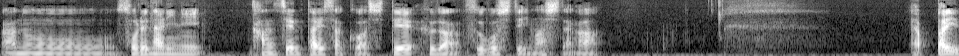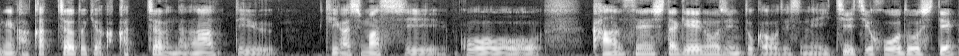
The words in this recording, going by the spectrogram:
あのー、それなりに感染対策はして普段過ごしていましたがやっぱりねかかっちゃう時はかかっちゃうんだなっていう気がしますしこう感染した芸能人とかをですねいちいち報道して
